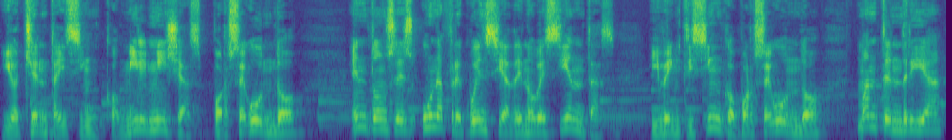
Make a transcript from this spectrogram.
y 85 mil millas por segundo, entonces una frecuencia de 925 por segundo mantendría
